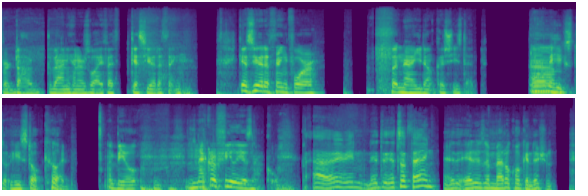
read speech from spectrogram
for Dog the Bounty Hunter's wife. I guess you had a thing. Guess you had a thing for her, but now you don't because she's dead. I mean, Um, he still he still could. That'd be necrophilia is not cool. Uh, I mean, it, it's a thing. It, it is a medical condition.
